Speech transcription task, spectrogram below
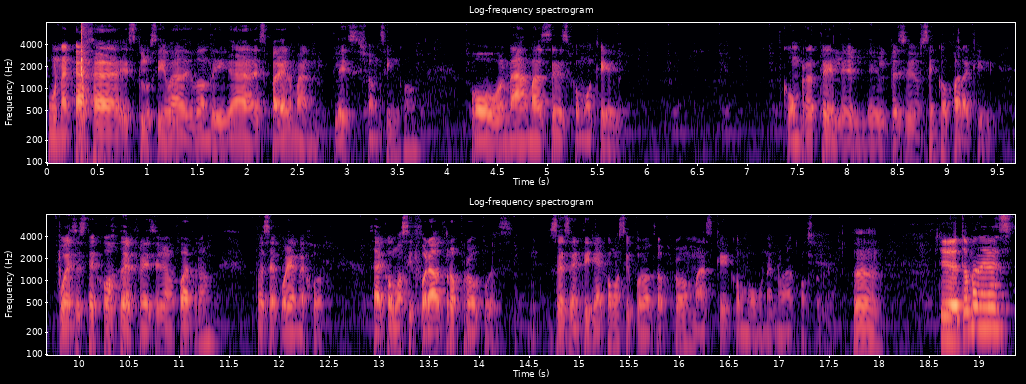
una caja exclusiva donde diga Spider-Man PlayStation 5 o nada más es como que cómprate el, el- el PlayStation 5 para que pues este juego de PlayStation 4 pues se juegue mejor. O sea, como si fuera otro Pro, pues. Se sentiría como si fuera otro Pro más que como una nueva consola. Ah, Sí, de todas maneras,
